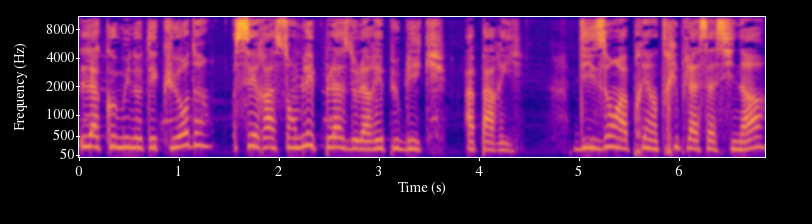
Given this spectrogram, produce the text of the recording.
La communauté kurde s'est rassemblée place de la République à Paris. Dix ans après un triple assassinat,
